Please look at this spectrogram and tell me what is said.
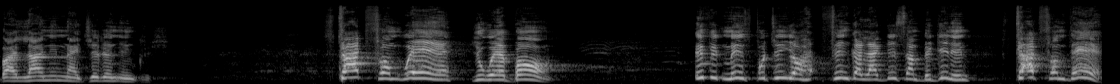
by learning Nigerian English. Start from where you were born. If it means putting your finger like this and beginning, start from there.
